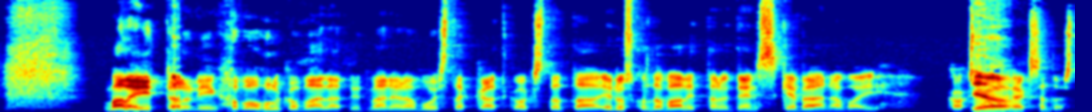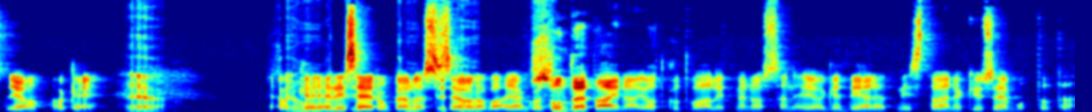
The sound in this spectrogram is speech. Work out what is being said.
mä olen itse ollut niin kauan ulkomailla, että nyt mä en enää muistakaan, että onko tota eduskuntavaalit nyt ensi keväänä vai 2019? Joo, okei. Okay. Joo. Okei, okay, eli se rupeaa olla se seuraava ajan. Kun tuntuu, että aina jotkut vaalit menossa, niin ei oikein tiedä, että mistä on aina kyse, mutta tota...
